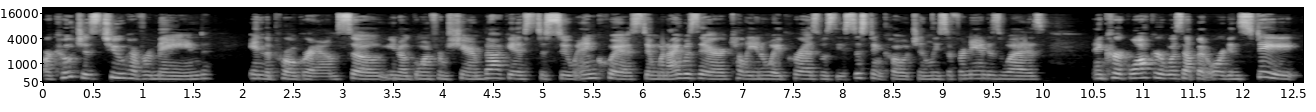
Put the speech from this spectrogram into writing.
our coaches too have remained in the program. So, you know, going from Sharon Backus to Sue Enquist. And when I was there, Kelly Inouye Perez was the assistant coach and Lisa Fernandez was and Kirk Walker was up at Oregon State,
